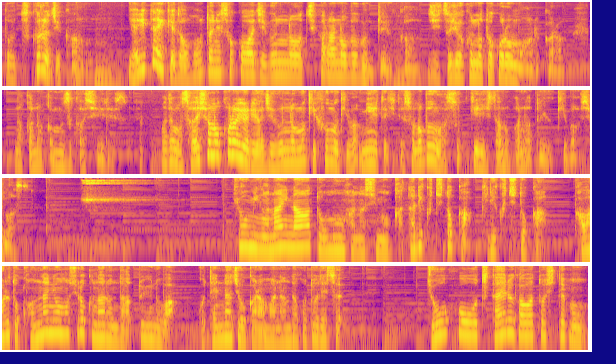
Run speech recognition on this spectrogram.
と作る時間、うん。やりたいけど本当にそこは自分の力の部分というか、うん。実力のところもあるからなかなか難しいです、まあ、でも最初の頃よりは自分の向き不向きは見えてきてその分はすっきりしたのかなという気はします。興味がないなぁと思う話も語り口とか切り口とか変わるとこんなに面白くなるんだというのは古典ラジオから学んだことです。情報を伝える側としても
